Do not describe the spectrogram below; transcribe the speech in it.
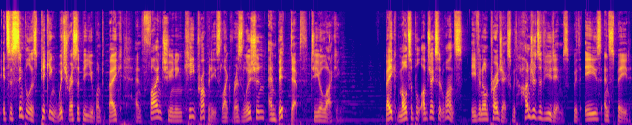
It's as simple as picking which recipe you want to bake and fine-tuning key properties like resolution and bit depth to your liking. Bake multiple objects at once, even on projects with hundreds of UDIMs, with ease and speed,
